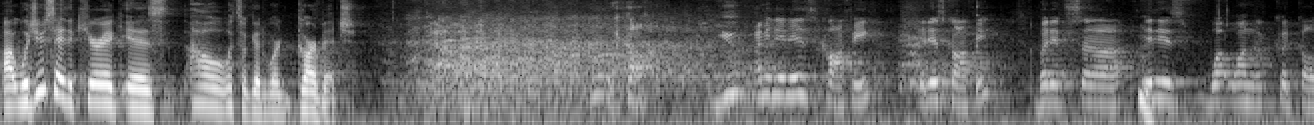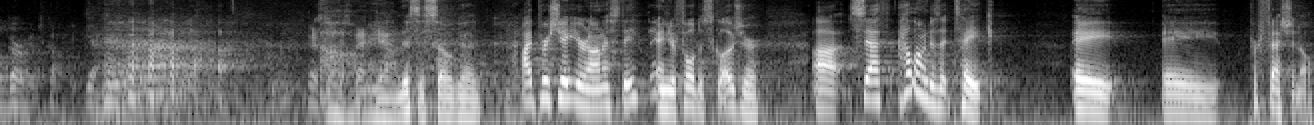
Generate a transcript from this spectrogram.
Uh, would you say the Keurig is, oh, what's a good word? Garbage. Well, you. I mean, it is coffee. It is coffee, but it's uh, it is what one could call garbage coffee. Yeah. I'm gonna set this Man, down. this is so good. I appreciate your honesty and your full disclosure. Uh, Seth, how long does it take a, a professional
